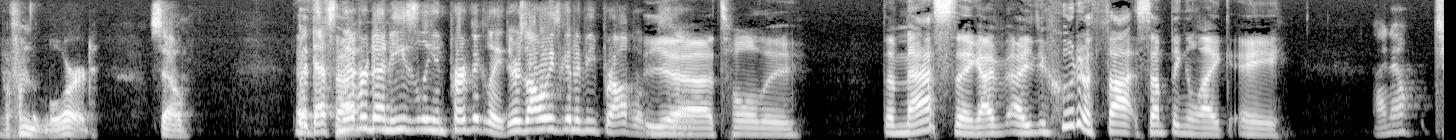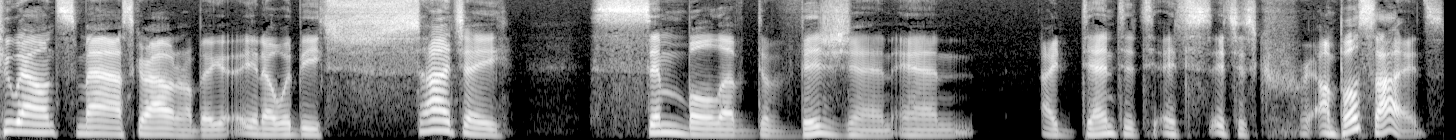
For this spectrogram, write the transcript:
but from the lord so but that's never done easily and perfectly there's always going to be problems yeah so. totally the mask thing I, I who'd have thought something like a i know two ounce mask or i don't know big you know would be such a symbol of division and identity it's it's just cr- on both sides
